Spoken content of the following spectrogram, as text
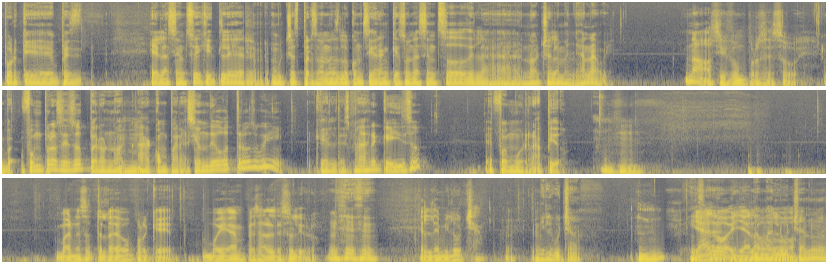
Porque, pues, el ascenso de Hitler, muchas personas lo consideran que es un ascenso de la noche a la mañana, güey. No, sí fue un proceso, güey. Fue un proceso, pero no a comparación de otros, güey, que el desmadre que hizo eh, fue muy rápido. Bueno, eso te lo debo porque voy a empezar a leer su libro. el de mi lucha. Mi lucha. Ya lo, ya lo. malucha, ¿no?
